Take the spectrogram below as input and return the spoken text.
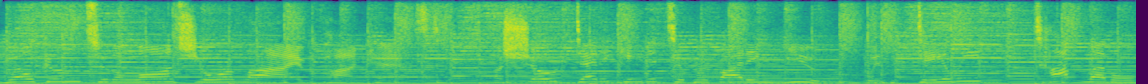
Welcome to the Launch Your Live podcast, a show dedicated to providing you with daily, top level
